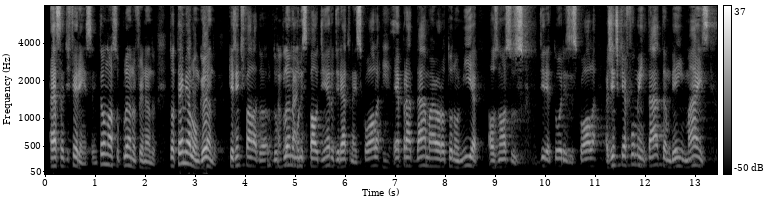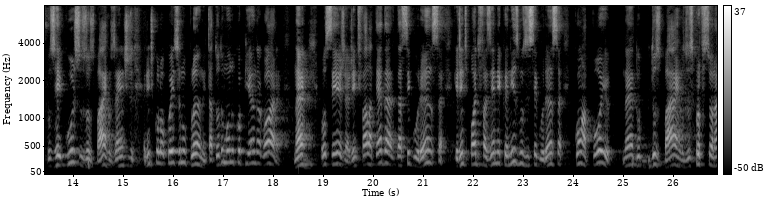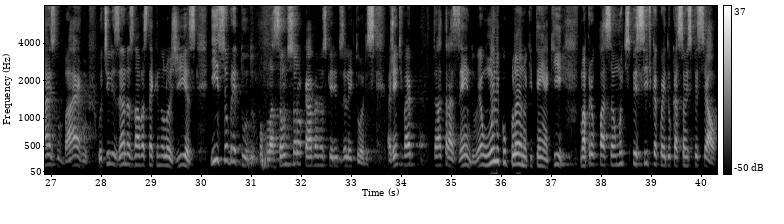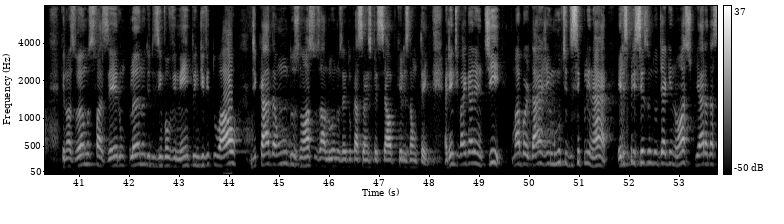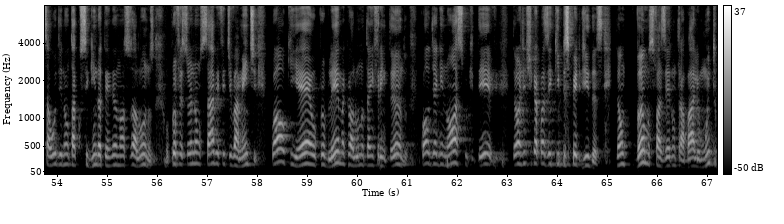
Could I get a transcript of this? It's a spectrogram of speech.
essa diferença. Então, nosso plano, Fernando, estou até me alongando, porque a gente fala do, do plano municipal Dinheiro Direto na Escola, Isso. é para dar maior autonomia aos nossos diretores escola. A gente quer fomentar também mais os recursos dos bairros. A gente, a gente colocou isso no plano e está todo mundo copiando agora. Né? Ou seja, a gente fala até da, da segurança, que a gente pode fazer mecanismos de segurança com apoio né, do, dos bairros, dos profissionais do bairro, utilizando as novas tecnologias e, sobretudo, população de Sorocaba, meus queridos eleitores. A gente vai estar trazendo, é o único plano que tem aqui, uma preocupação muito específica com a educação especial, que nós vamos fazer um plano de desenvolvimento individual de cada um dos nossos alunos da educação especial, porque eles não têm. A gente vai garantir uma abordagem multidisciplinar. Eles precisam do diagnóstico e a área da saúde não está conseguindo atender os nossos alunos. O professor não sabe efetivamente qual que é o problema que o aluno está enfrentando, qual o diagnóstico que teve. Então a gente fica com as equipes perdidas. Então vamos fazer um trabalho muito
